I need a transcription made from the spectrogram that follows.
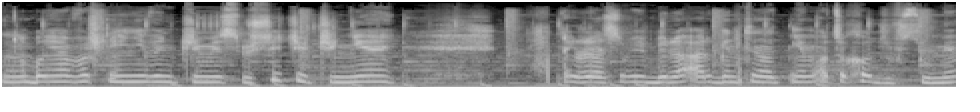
no bo ja właśnie nie wiem, czy mnie słyszycie, czy nie. Także ja sobie biorę Argentynę, nie wiem o co chodzi w sumie.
